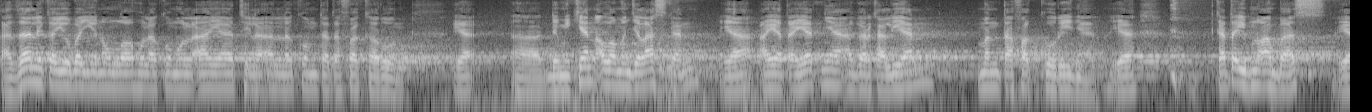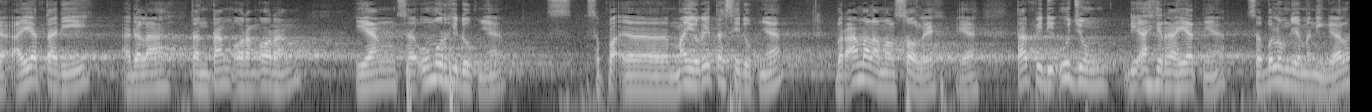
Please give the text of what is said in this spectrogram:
Kadzalika yubayyinullahu lakumul ayati la'allakum tatafakkarun. Ya uh, demikian Allah menjelaskan ya ayat-ayatnya agar kalian mentafakurinya ya. Kata Ibnu Abbas ya ayat tadi adalah tentang orang-orang yang seumur hidupnya sepa, e, mayoritas hidupnya beramal amal soleh ya. Tapi di ujung di akhir hayatnya sebelum dia meninggal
